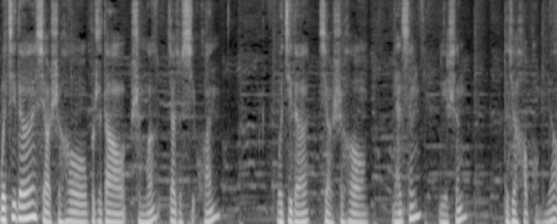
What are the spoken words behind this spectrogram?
我记得小时候不知道什么叫做喜欢。我记得小时候，男生女生都叫好朋友。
